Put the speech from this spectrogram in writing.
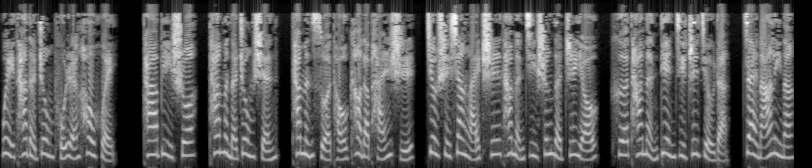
为他的众仆人后悔。他必说：他们的众神，他们所投靠的磐石，就是向来吃他们寄生的脂油，喝他们奠祭之酒的，在哪里呢？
